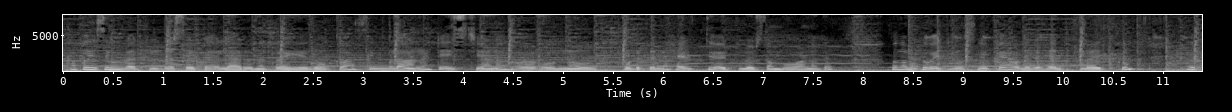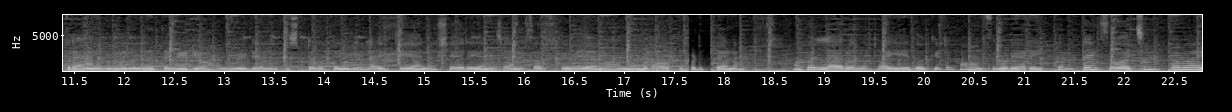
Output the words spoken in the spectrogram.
അപ്പോൾ ഈ സിമ്പിളായിട്ടുള്ള ഡെസേർട്ട് എല്ലാവരും ഒന്ന് ട്രൈ ചെയ്ത് നോക്കുക സിമ്പിളാണ് ടേസ്റ്റിയാണ് ഒന്ന് കൂടെ തന്നെ ഹെൽത്തി ആയിട്ടുള്ളൊരു സംഭവമാണത് അപ്പോൾ നമുക്ക് വെയിറ്റ് ലോസിനൊക്കെ വളരെ ഹെൽപ്ഫുൾ ആയിരിക്കും. ഇത്രയാണ് നമ്മൾ ഇന്നത്തെ വീഡിയോ ഈ വീഡിയോ നിങ്ങൾക്ക് ഇഷ്ടപ്പെട്ടെങ്കിൽ ലൈക്ക് ചെയ്യാനും ഷെയർ ചെയ്യാനും ചാനൽ സബ്സ്ക്രൈബ് ചെയ്യാനും ഒന്നും കൂടെ ഓർമ്മപ്പെടുത്തുകയാണ്. അപ്പോൾ എല്ലാവരും ഒന്ന് ട്രൈ ചെയ്ത് നോക്കിയിട്ട് കമൻസ് കൂടി അറിയിക്കുക. Thanks for watching bye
